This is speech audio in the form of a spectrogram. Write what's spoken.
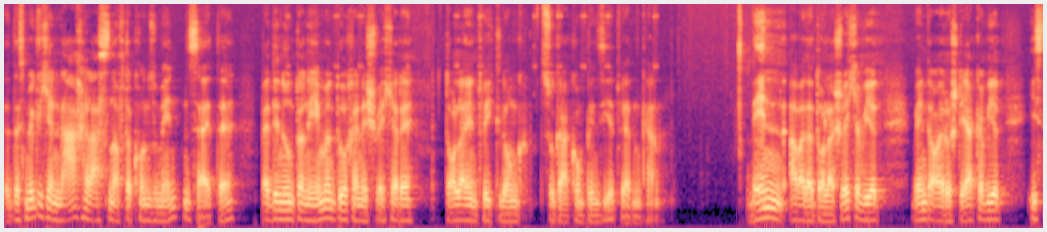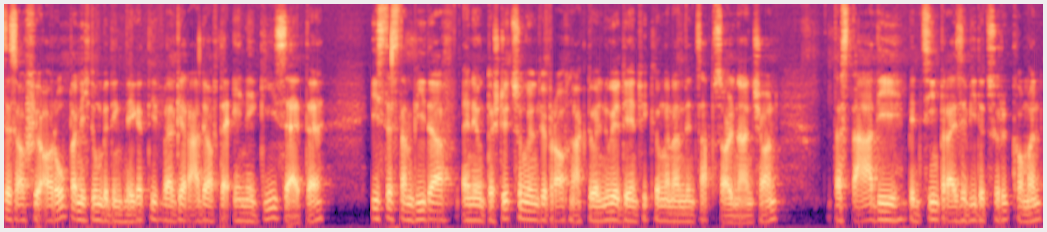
das mögliche Nachlassen auf der Konsumentenseite bei den Unternehmen durch eine schwächere Dollarentwicklung sogar kompensiert werden kann. Wenn aber der Dollar schwächer wird, wenn der Euro stärker wird, ist es auch für Europa nicht unbedingt negativ, weil gerade auf der Energieseite ist es dann wieder eine Unterstützung und wir brauchen aktuell nur die Entwicklungen an den Zapfsäulen anschauen, dass da die Benzinpreise wieder zurückkommen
